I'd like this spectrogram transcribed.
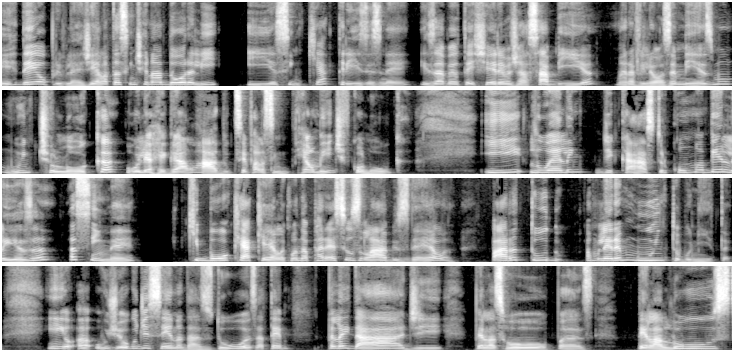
Perdeu o privilégio. E ela tá sentindo a dor ali. E assim, que atrizes, né? Isabel Teixeira eu já sabia, maravilhosa mesmo, muito louca, olho arregalado, que você fala assim, realmente ficou louca. E Luellen de Castro com uma beleza assim, né? Que boca é aquela? Quando aparece os lábios dela, para tudo. A mulher é muito bonita. E uh, o jogo de cena das duas, até pela idade, pelas roupas, pela luz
